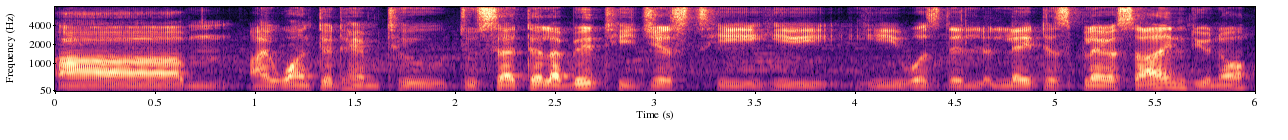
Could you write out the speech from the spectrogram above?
um, I wanted him to to settle a bit. He just he he he was the latest player signed. You know,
